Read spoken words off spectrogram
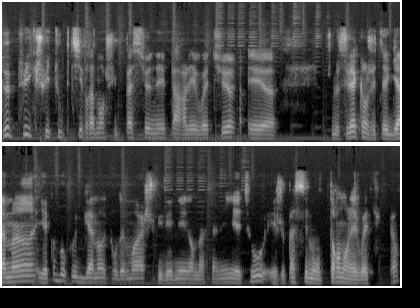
depuis que je suis tout petit, vraiment, je suis passionné par les voitures. Et euh, je me souviens quand j'étais gamin, il n'y a pas beaucoup de gamins autour de moi. Je suis l'aîné dans ma famille et tout. Et je passais mon temps dans les voitures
